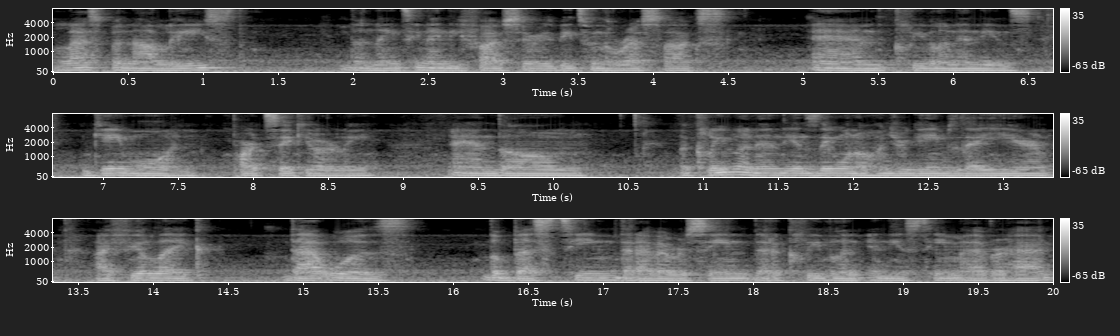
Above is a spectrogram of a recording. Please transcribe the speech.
Last but not least, the 1995 series between the Red Sox and Cleveland Indians, game one particularly. And um, the Cleveland Indians, they won 100 games that year. I feel like that was the best team that I've ever seen, that a Cleveland Indians team I ever had.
